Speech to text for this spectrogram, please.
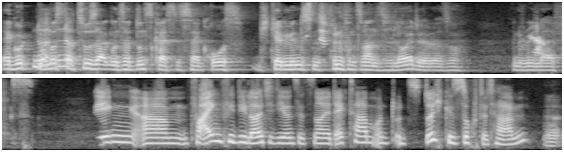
Ja gut, man muss dazu sagen, unser Dunstkreis ist sehr groß. Ich kenne mindestens 25 Leute oder so in Real Life. Deswegen, ähm, vor allem für die Leute, die uns jetzt neu entdeckt haben und uns durchgesuchtet haben, Ja,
